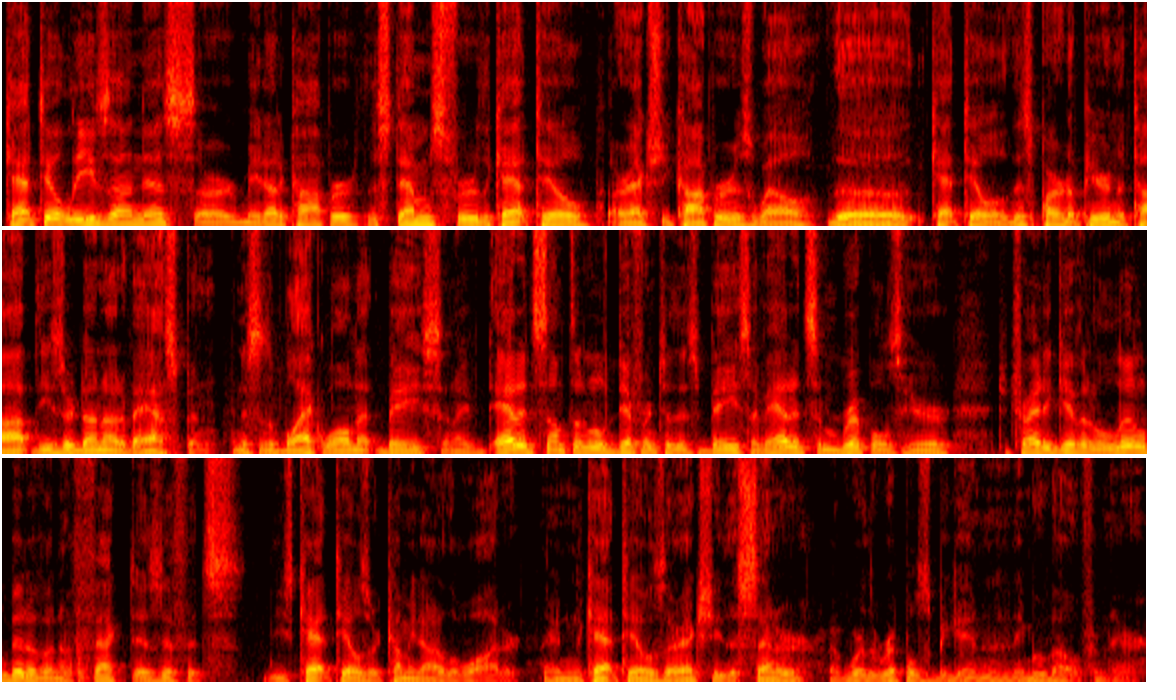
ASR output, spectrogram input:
cattail leaves on this are made out of copper. The stems for the cattail are actually copper as well. The cattail, this part up here in the top, these are done out of aspen. And this is a black walnut base. And I've added something a little different to this base. I've added some ripples here to try to give it a little bit of an effect as if it's these cattails are coming out of the water. And the cattails are actually the center of where the ripples begin and then they move out from there.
